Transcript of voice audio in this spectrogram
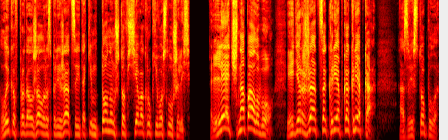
Лыков продолжал распоряжаться и таким тоном, что все вокруг его слушались. Лечь на палубу и держаться крепко-крепко!» А Звестопола,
